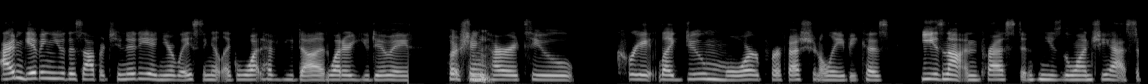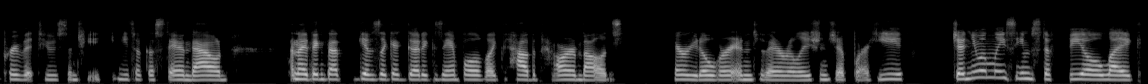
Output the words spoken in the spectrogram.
I'm giving you this opportunity and you're wasting it. Like, what have you done? What are you doing? Pushing mm-hmm. her to create, like, do more professionally because he's not impressed and he's the one she has to prove it to since he, he took a stand down and I think that gives like a good example of like how the power imbalance carried over into their relationship where he genuinely seems to feel like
